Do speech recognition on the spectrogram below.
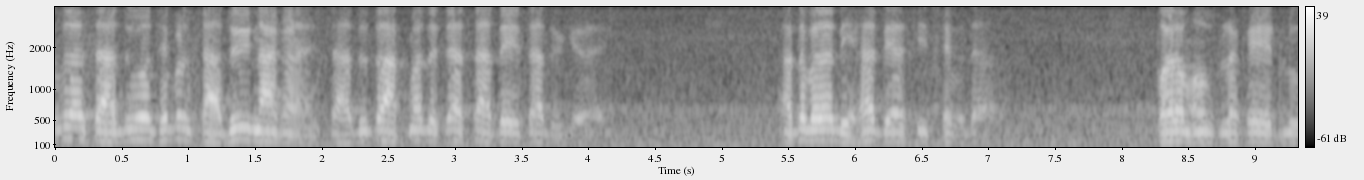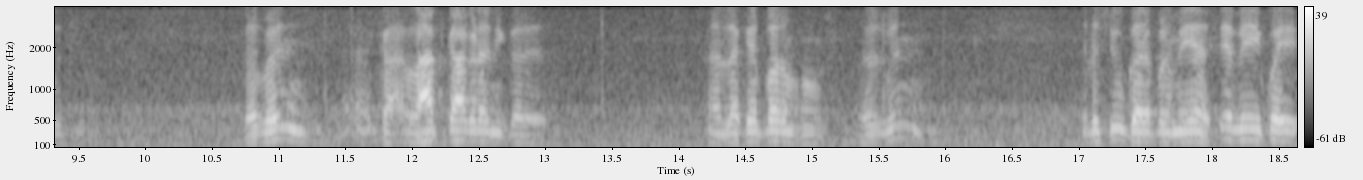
બધા સાધુઓ છે, પણ સાધુ ના ગણાય. સાધુ તો આત્મા દશા સાધે સાધુ કહેવાય. આ તો બધા દેહાદ્યાસી છે બધા. પરમહંસ લખે એટલું જ. ખબર ને? વાત કાગડા ની કરે. લખે પરમહંસ ખબર ને? એટલે શું કરે? પણ મેં હશે ભાઈ કોઈ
